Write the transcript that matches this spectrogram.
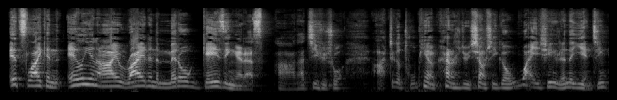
It's like an alien eye right in the middle gazing at us 啊，他继续说啊，这个图片看上去像是一个外星人的眼睛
